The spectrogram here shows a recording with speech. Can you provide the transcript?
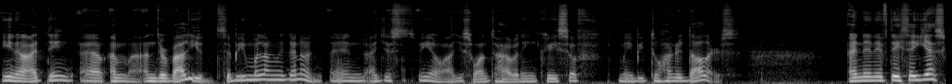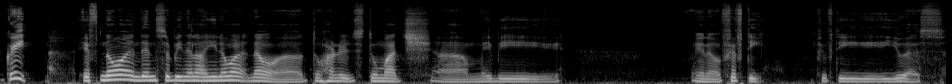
you know, I think uh, I'm undervalued. Sabihin mo lang na ganun. And I just, you know, I just want to have an increase of maybe $200. And then if they say yes, great. If no, and then sabihin nila, you know what, no, uh, 200 is too much. Uh, maybe, you know, 50, 50 US.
